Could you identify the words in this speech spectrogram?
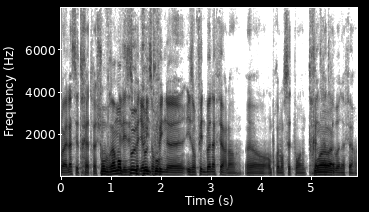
Ouais, là c'est très très chaud. Ils ont vraiment Et les peu- Espagnols, peu ils ont fait une ils ont fait une bonne affaire là euh, en prenant 7 points. Très Ouais, très très bonne affaire.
